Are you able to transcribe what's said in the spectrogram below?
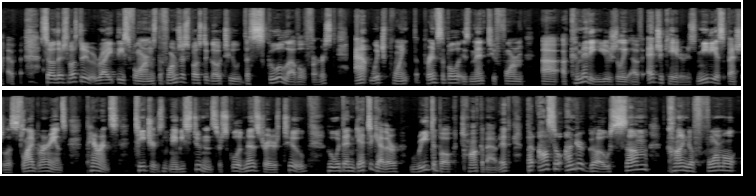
so they're supposed to write these forms. The forms are supposed to go to the school level first, at which point the principal is meant to form uh, a committee, usually of educators, media specialists, librarians, parents, teachers, maybe students or school administrators too, who would then get together, read the book, talk about it, but also undergo some kind of formal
